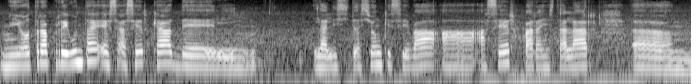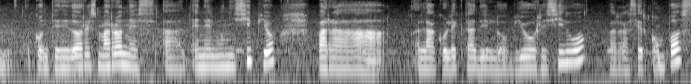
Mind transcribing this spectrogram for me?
Mi otra pregunta es acerca del la licitación que se va a hacer para instalar um, contenedores marrones uh, en el municipio para la colecta de los bioresiduos para hacer compost.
